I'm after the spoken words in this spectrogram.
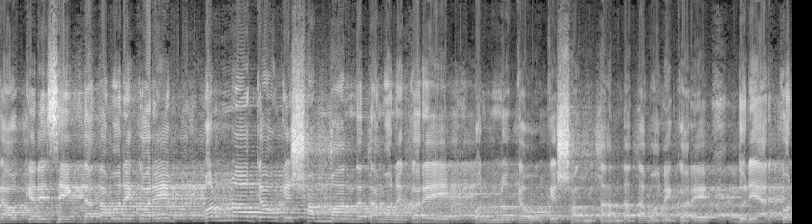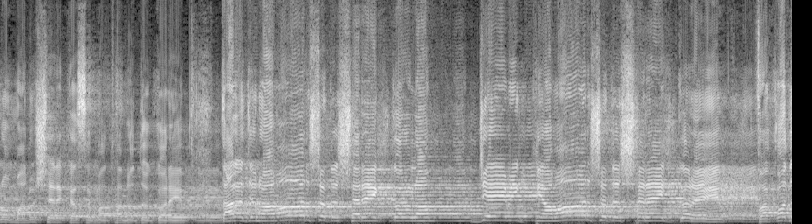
কাউকে রিজিক দাতা মনে করে, অন্য কাউকে সম্মান দাতা মনে করে, অন্য কাউকে সন্তান দাতা মনে করে, দুনিয়ার কোনো মানুষের কাছে মাথা নত করে। তারা যেন আমার সাথে সেরেক করলাম যে ব্যক্তি আমার সাথে সেরেক করে, ফাকাদ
